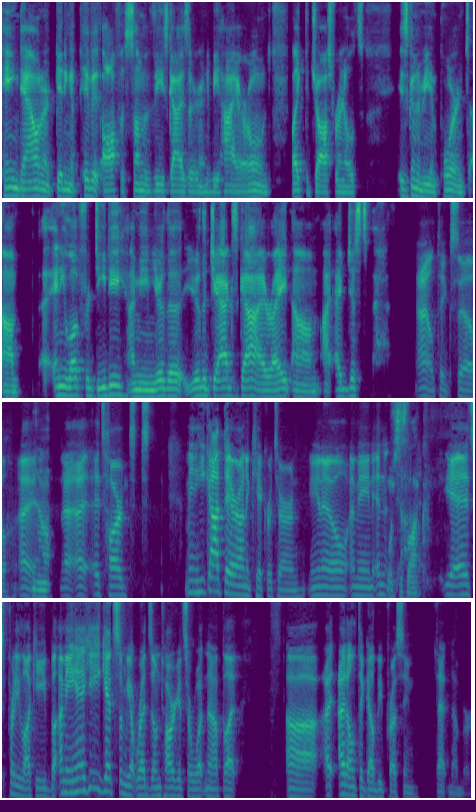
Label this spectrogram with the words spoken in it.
paying down or getting a pivot off of some of these guys that are going to be higher owned, like the Josh Reynolds, is going to be important. Um, any love for DD? I mean, you're the you're the Jags guy, right? Um, I, I just I don't think so. I, no. I, it's hard. To, I mean, he got there on a kick return. You know, I mean, and which is luck. Yeah, it's pretty lucky. But I mean, he gets some red zone targets or whatnot. But uh, I, I don't think I'll be pressing that number.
